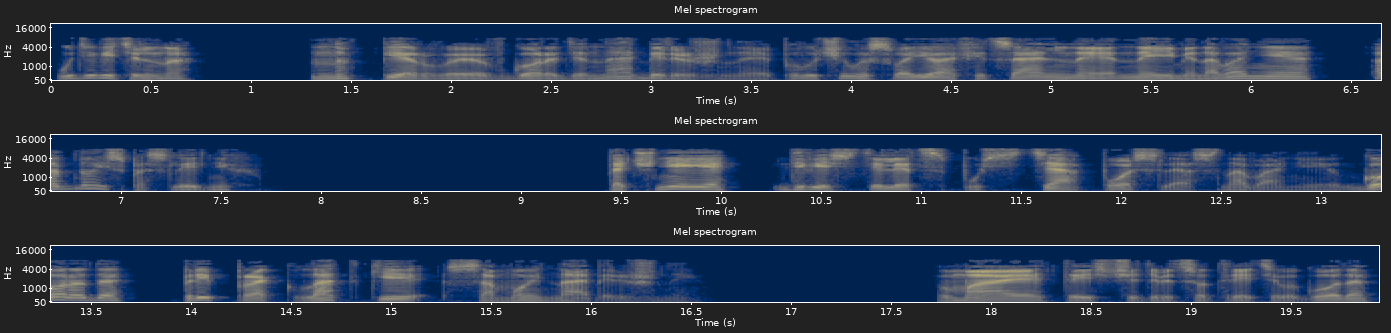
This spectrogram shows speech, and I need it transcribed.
Удивительно, но первая в городе набережная получила свое официальное наименование одной из последних. Точнее, 200 лет спустя после основания города при прокладке самой набережной. В мае 1903 года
